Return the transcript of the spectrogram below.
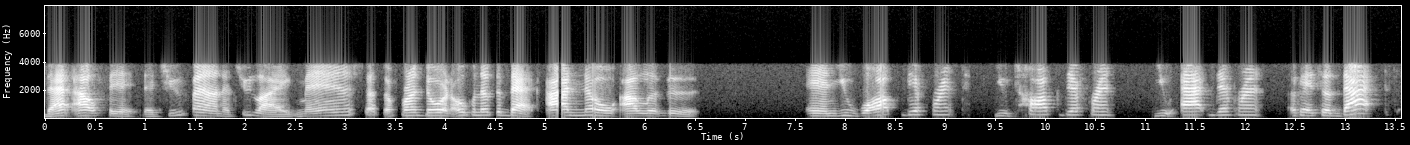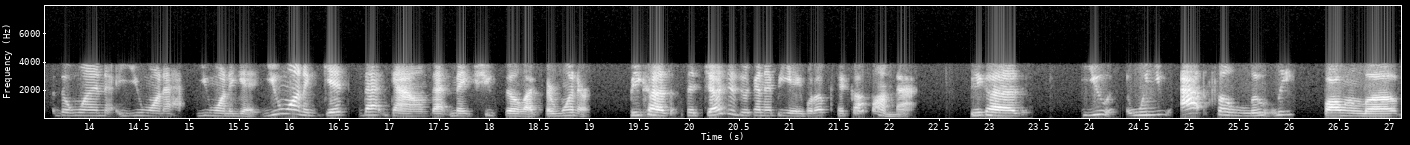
that outfit that you found that you like man shut the front door and open up the back. I know i look good. And you walk different you talk different you act different. Okay so that the one you want to you want to get. You want to get that gown that makes you feel like the winner because the judges are going to be able to pick up on that. Because you when you absolutely fall in love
